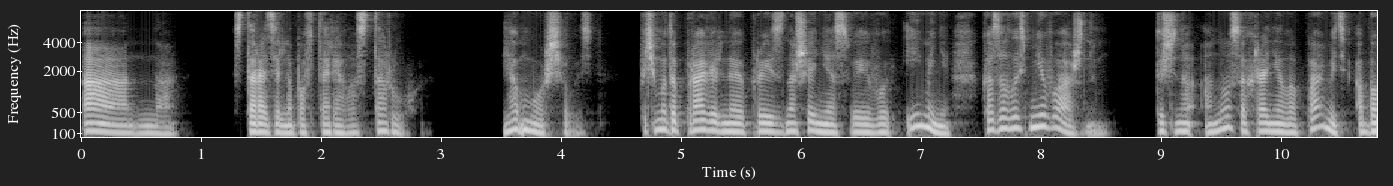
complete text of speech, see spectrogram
Анна!» — старательно повторяла старуха. Я морщилась. Почему-то правильное произношение своего имени казалось мне важным. Точно оно сохраняло память обо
